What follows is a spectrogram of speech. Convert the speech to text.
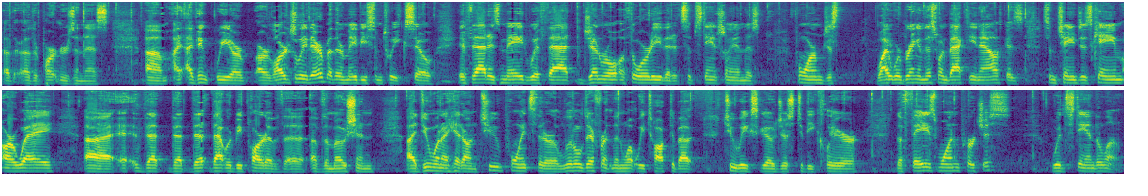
other other partners in this. Um, I, I think we are, are largely there, but there may be some tweaks. So if that is made with that general authority, that it's substantially in this form, just why we're bringing this one back to you now, because some changes came our way, uh, that, that, that that would be part of the, of the motion. I do want to hit on two points that are a little different than what we talked about two weeks ago, just to be clear. The Phase One purchase would stand alone.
